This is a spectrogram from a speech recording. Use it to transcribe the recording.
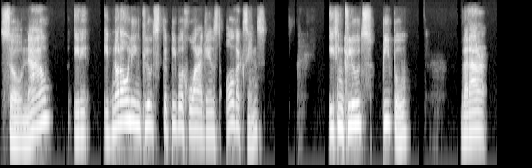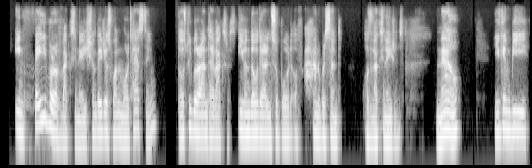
So now it, it not only includes the people who are against all vaccines, it includes people that are in favor of vaccination. They just want more testing. Those people are anti vaxxers, even though they're in support of 100% of the vaccinations. Now you can be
